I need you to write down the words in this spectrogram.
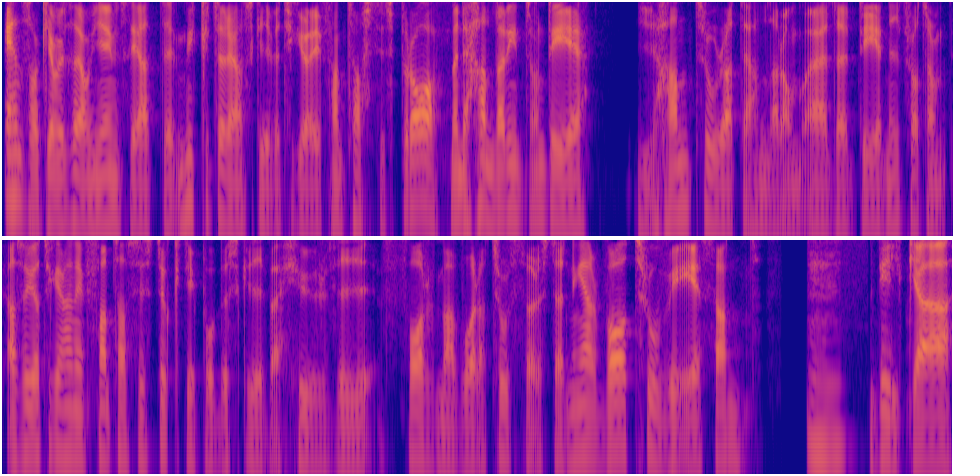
en sak jag vill säga om James är att mycket av det han skriver tycker jag är fantastiskt bra, men det handlar inte om det han tror att det handlar om, eller det ni pratar om. Alltså jag tycker han är fantastiskt duktig på att beskriva hur vi formar våra trosföreställningar. Vad tror vi är sant? Mm. vilka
